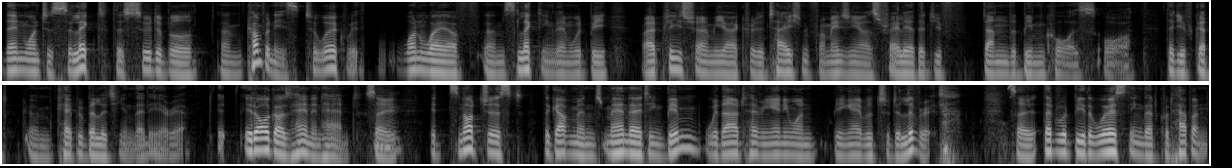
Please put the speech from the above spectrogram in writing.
then want to select the suitable um, companies to work with. One way of um, selecting them would be, right, please show me your accreditation from Engineer Australia that you've done the BIM course or that you've got um, capability in that area. It, it all goes hand in hand. So mm-hmm. it's not just the government mandating BIM without having anyone being able to deliver it. So that would be the worst thing that could happen.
